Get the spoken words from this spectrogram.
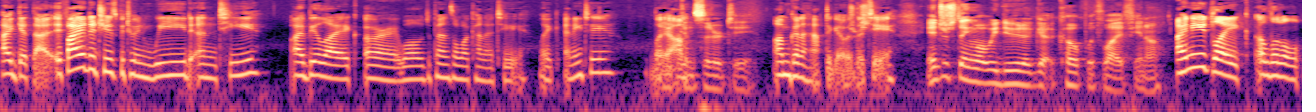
I get that. If I had to choose between weed and tea, I'd be like, all right, well, it depends on what kind of tea. Like any tea? Like I'm, consider tea. I'm to have to go with the tea. Interesting what we do to get, cope with life. You know. I need like a little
